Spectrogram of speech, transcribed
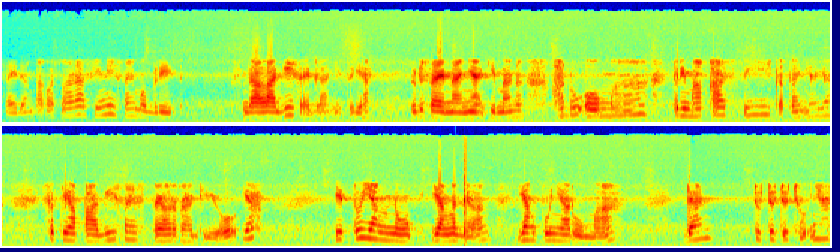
saya bilang Pak Koswara sini saya mau beli sendal lagi saya bilang gitu ya. Terus saya nanya gimana? Aduh Oma terima kasih katanya ya. Setiap pagi saya setel radio ya. Itu yang nu yang ngedelang yang punya rumah dan cucu-cucunya.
